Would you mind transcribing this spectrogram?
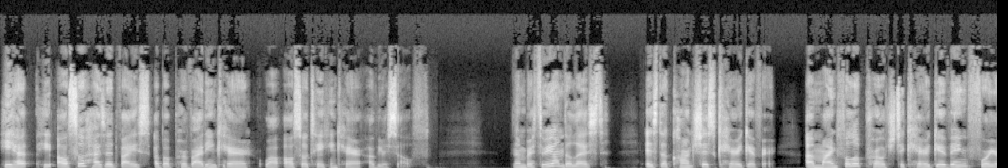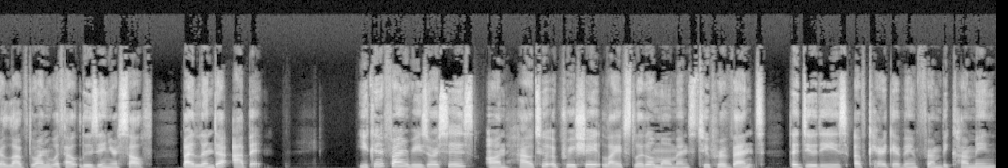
He, ha- he also has advice about providing care while also taking care of yourself. Number three on the list is The Conscious Caregiver, a mindful approach to caregiving for your loved one without losing yourself by Linda Abbott. You can find resources on how to appreciate life's little moments to prevent the duties of caregiving from becoming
